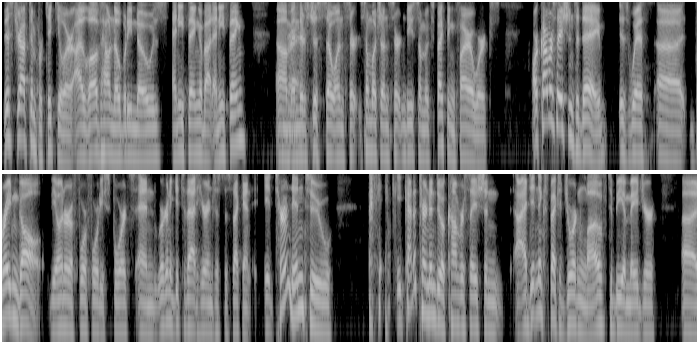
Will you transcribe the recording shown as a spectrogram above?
this draft in particular, I love how nobody knows anything about anything. Um, right. And there's just so uncertain, so much uncertainty. So I'm expecting fireworks. Our conversation today is with uh, Braden Gall, the owner of 440 Sports, and we're going to get to that here in just a second. It turned into, it kind of turned into a conversation. I didn't expect Jordan Love to be a major uh,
